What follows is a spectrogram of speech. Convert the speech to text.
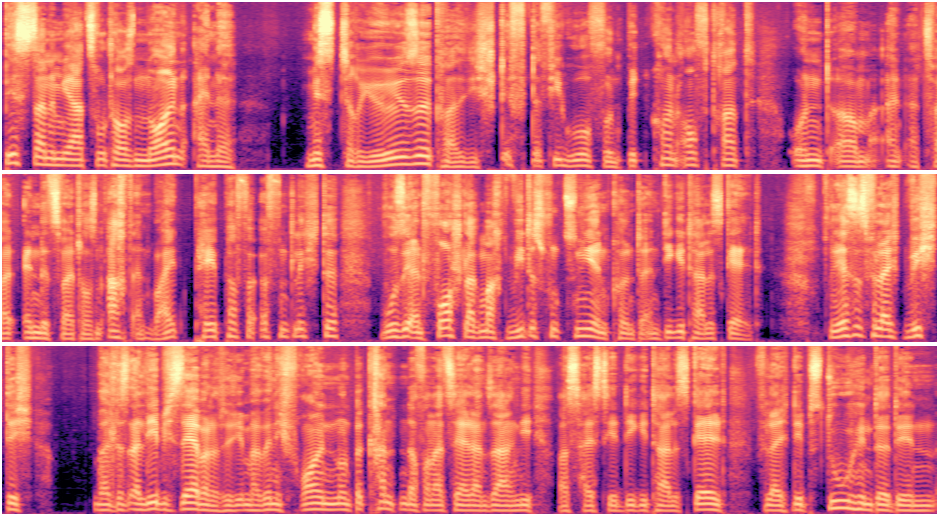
Bis dann im Jahr 2009 eine mysteriöse, quasi die Stifterfigur von Bitcoin auftrat und ähm, Ende 2008 ein White Paper veröffentlichte, wo sie einen Vorschlag macht, wie das funktionieren könnte, ein digitales Geld. Und jetzt ist vielleicht wichtig, weil das erlebe ich selber natürlich immer, wenn ich Freunden und Bekannten davon erzähle, dann sagen die, was heißt hier digitales Geld? Vielleicht lebst du hinter den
